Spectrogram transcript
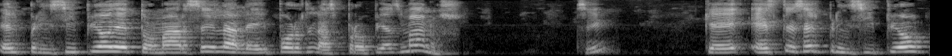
el principio de tomarse la ley por las propias manos. ¿Sí? Que este es el principio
